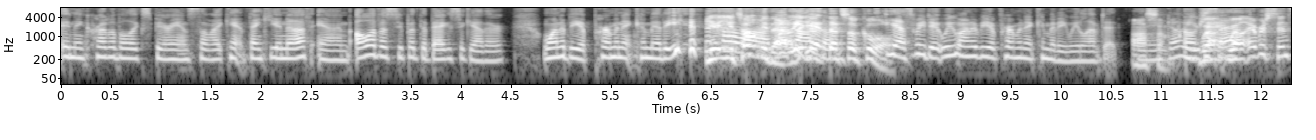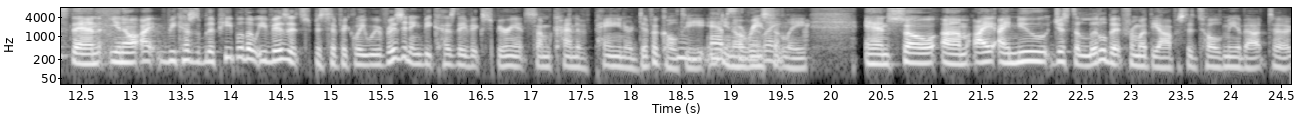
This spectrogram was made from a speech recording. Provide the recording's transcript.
an incredible experience so I can't thank you enough and all of us who put the bags together want to be a permanent committee. Yeah, you told me that. that's that- that's so cool. yes we do. We want to be a permanent committee. We loved it. Awesome. go, you're well, well, ever since then, you know, I because the people that we visit specifically, we're visiting because they've experienced some kind of pain or difficulty, you know, recently. And so um, I, I knew just a little bit from what the office had told me about uh,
